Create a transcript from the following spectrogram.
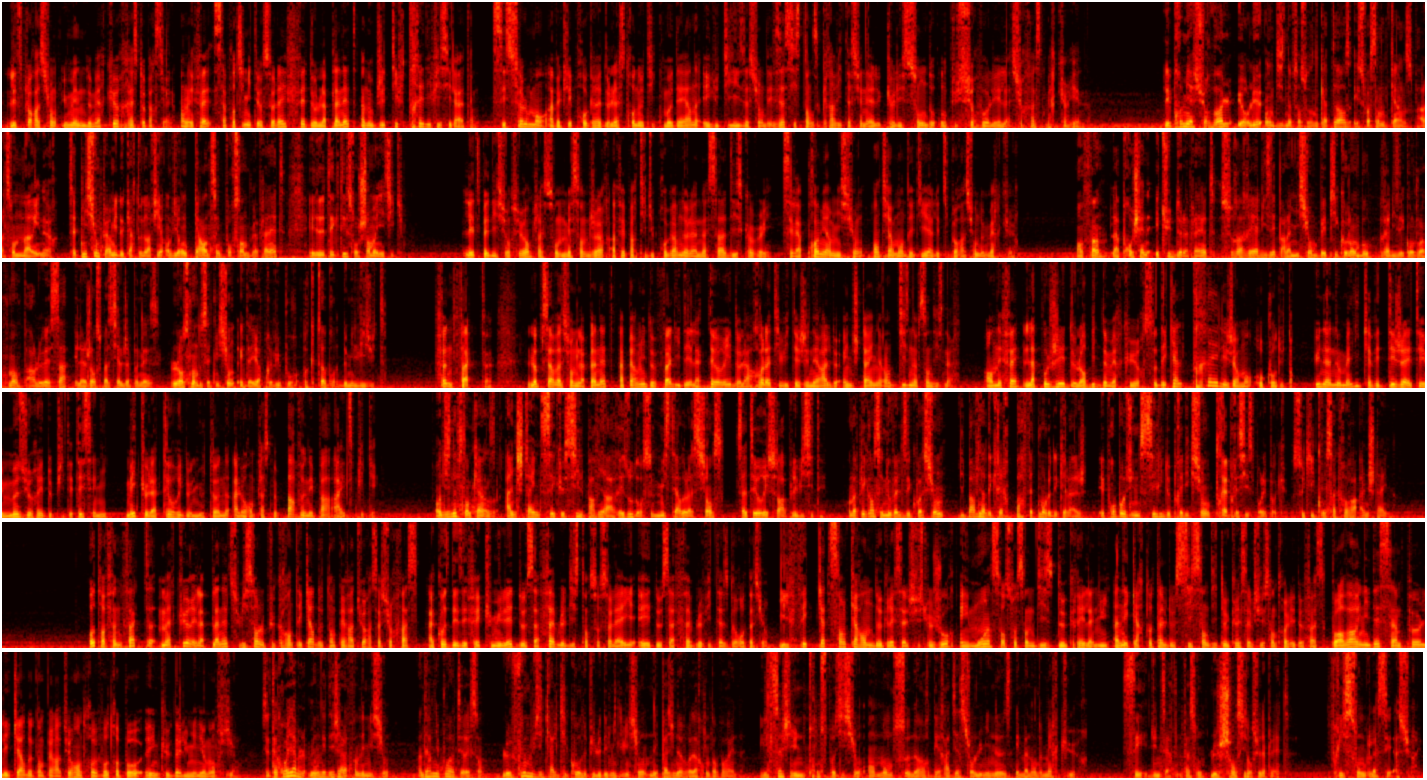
L'exploration humaine de Mercure reste partielle. En effet, sa proximité au Soleil fait de la planète un objectif très difficile à atteindre. C'est seulement avec les progrès de l'astronautique moderne et l'utilisation des assistances gravitationnelles que les sondes ont pu survoler la surface mercurienne. Les premiers survols eurent lieu en 1974 et 75 par la sonde Mariner. Cette mission permit de cartographier environ 45% de la planète et de détecter son champ magnétique. L'expédition suivante, la sonde Messenger, a fait partie du programme de la NASA Discovery. C'est la première mission entièrement dédiée à l'exploration de Mercure. Enfin, la prochaine étude de la planète sera réalisée par la mission Bepi Colombo, réalisée conjointement par l'ESA et l'Agence spatiale japonaise. Le lancement de cette mission est d'ailleurs prévu pour octobre 2018. Fun fact L'observation de la planète a permis de valider la théorie de la relativité générale de Einstein en 1919. En effet, l'apogée de l'orbite de Mercure se décale très légèrement au cours du temps. Une anomalie qui avait déjà été mesurée depuis des décennies, mais que la théorie de Newton alors en place ne parvenait pas à expliquer. En 1915, Einstein sait que s'il parvient à résoudre ce mystère de la science, sa théorie sera plébiscitée. En appliquant ces nouvelles équations, il parvient à décrire parfaitement le décalage et propose une série de prédictions très précises pour l'époque, ce qui consacrera Einstein. Autre fun fact, Mercure est la planète subissant le plus grand écart de température à sa surface, à cause des effets cumulés de sa faible distance au Soleil et de sa faible vitesse de rotation. Il fait 440 degrés Celsius le jour et moins 170 degrés la nuit, un écart total de 610 degrés Celsius entre les deux faces. Pour avoir une idée, c'est un peu l'écart de température entre votre peau et une cuve d'aluminium en fusion. C'est incroyable, mais on est déjà à la fin de l'émission. Un dernier point intéressant. Le fond musical qui court depuis le début de l'émission n'est pas une œuvre d'art contemporaine. Il s'agit d'une transposition en ondes sonores des radiations lumineuses émanant de Mercure. C'est, d'une certaine façon, le chant silencieux de la planète. Frisson glacé assuré.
